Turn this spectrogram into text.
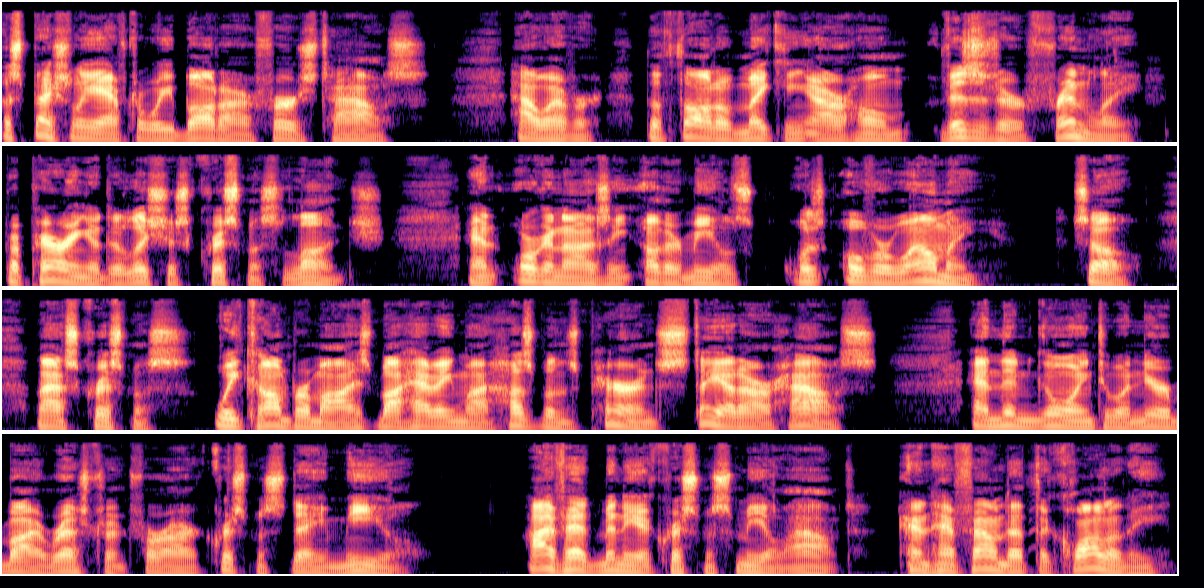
especially after we bought our first house. However, the thought of making our home visitor friendly, preparing a delicious Christmas lunch, and organizing other meals was overwhelming. So, last Christmas, we compromised by having my husband's parents stay at our house and then going to a nearby restaurant for our Christmas Day meal. I've had many a Christmas meal out, and have found that the quality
